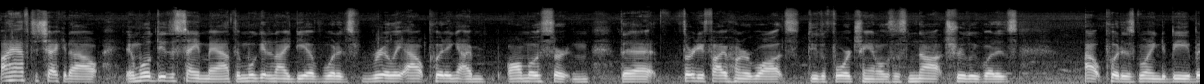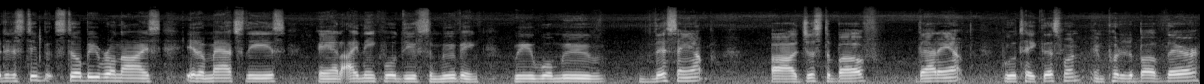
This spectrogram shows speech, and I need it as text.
I have to check it out and we'll do the same math and we'll get an idea of what it's really outputting. I'm almost certain that 3500 watts through the 4 channels is not truly what its output is going to be, but it'll still be real nice. It'll match these and I think we'll do some moving. We will move this amp uh, just above that amp. We'll take this one and put it above there.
